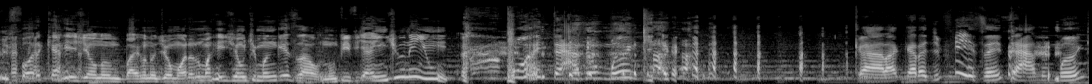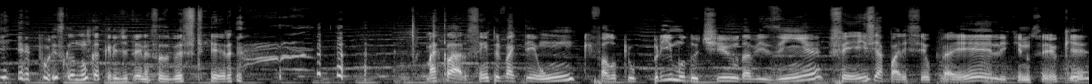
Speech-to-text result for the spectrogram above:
e fora que a região no bairro onde eu moro era uma região de manguezal, não vivia índio nenhum. Porra, enterrado no mangue. Caraca, era difícil, hein? Enterrar no mangue. Por isso que eu nunca acreditei nessas besteiras. Mas claro, sempre vai ter um que falou que o primo do tio da vizinha fez e apareceu para ele, que não sei o que.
